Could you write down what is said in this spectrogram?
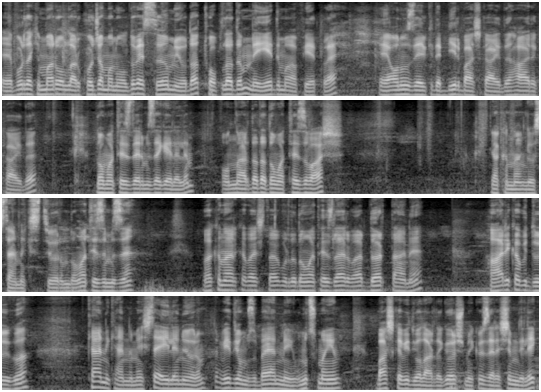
Ee, buradaki marollar kocaman oldu ve sığmıyor da topladım ve yedim afiyetle. Ee, onun zevki de bir başkaydı, harikaydı. Domateslerimize gelelim. Onlarda da domates var. Yakından göstermek istiyorum domatesimizi. Bakın arkadaşlar burada domatesler var. 4 tane. Harika bir duygu. Kendi kendime işte eğleniyorum. Videomuzu beğenmeyi unutmayın. Başka videolarda görüşmek üzere şimdilik.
